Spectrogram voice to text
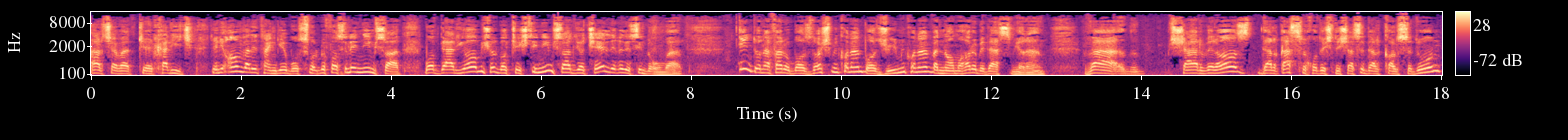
عرض شود که خلیج. یعنی آنور تنگه بسفور به فاصله نیم ساعت. با دریا می‌شد با کشتی نیم ساعت یا چهل دقیقه رسید به اونور این دو نفر رو بازداشت می‌کنن بازجویی می‌کنن و نامه ها رو به دست میارن. و شهروراز در قصر خودش نشسته در کالسدون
